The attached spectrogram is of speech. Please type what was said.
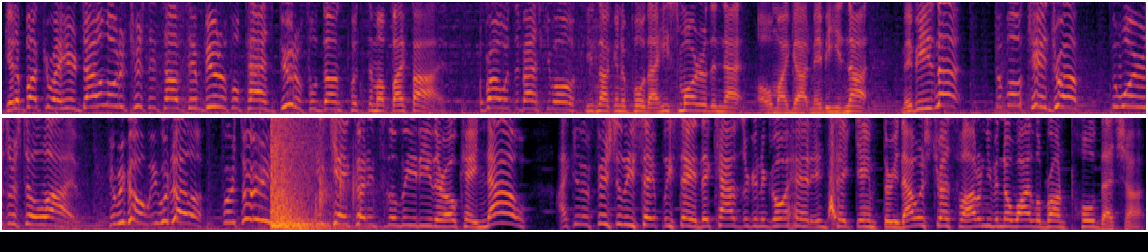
get a bucket right here? Download to Tristan Thompson. Beautiful pass, beautiful dunk, puts them up by five. LeBron with the basketball. He's not going to pull that. He's smarter than that. Oh, my God. Maybe he's not. Maybe he's not. The ball can't drop. The Warriors are still alive. Here we go. Iguodala for three. He can't cut into the lead either. Okay, now I can officially safely say the Cavs are going to go ahead and take game three. That was stressful. I don't even know why LeBron pulled that shot.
